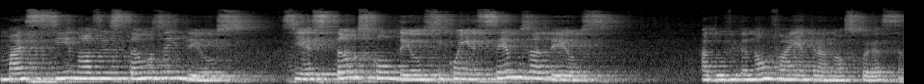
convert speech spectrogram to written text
Mas se nós estamos em Deus, se estamos com Deus, se conhecemos a Deus, a dúvida não vai entrar no nosso coração.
